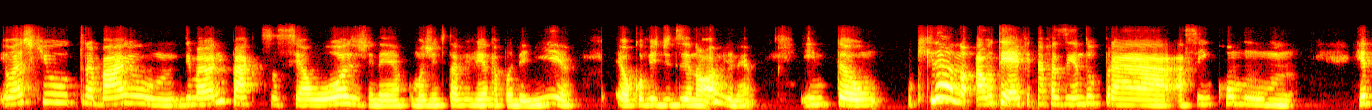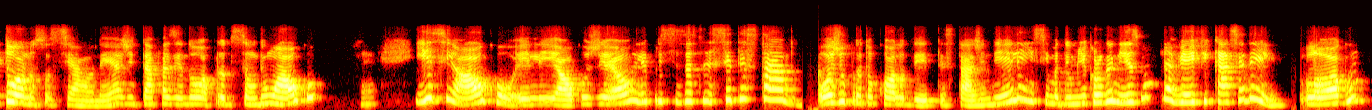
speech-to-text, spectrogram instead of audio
Eu acho que o trabalho de maior impacto social hoje, né, como a gente está vivendo a pandemia, é o Covid-19, né? Então, o que a UTF está fazendo para, assim, como retorno social, né? A gente está fazendo a produção de um álcool, né? e esse álcool, ele, álcool gel, ele precisa ser, testado. Hoje o protocolo de testagem dele é em cima de um microorganismo para ver a eficácia dele. Logo,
